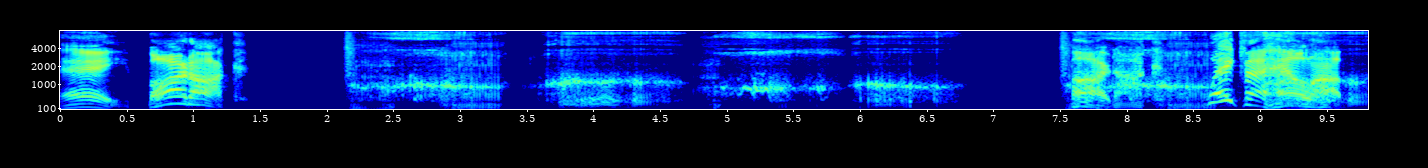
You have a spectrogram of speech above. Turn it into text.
Hey, Bardock! Bardock, wake the hell up!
